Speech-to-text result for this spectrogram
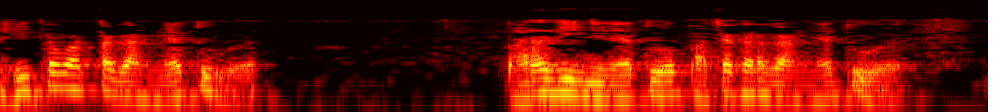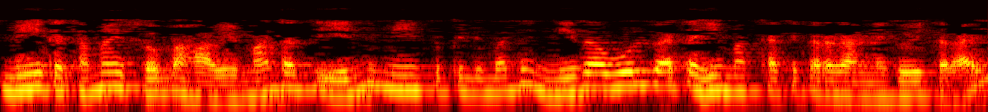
හිත වට ගන්න නැතුව පරදීන්නේ නැතුව පච කරගන්න නැතුව මේක තමයි ස්වභාවය. මට තියෙන්නේ මේක පිළිබඳ නිර්වුල් වැටහීමක් ඇති කරගන්න එක විතරයි.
